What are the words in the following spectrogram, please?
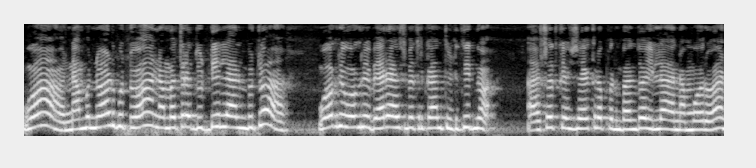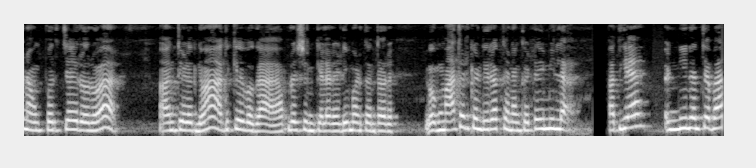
ಹ್ಞೂ ನಮ್ಮನ್ನ ನೋಡ್ಬಿಟ್ಟು ನಮ್ಮ ಹತ್ರ ದುಡ್ಡಿಲ್ಲ ಅಂದ್ಬಿಟ್ಟು ಹೋಗ್ರಿ ಹೋಗ್ರಿ ಬೇರೆ ಆಸ್ಪತ್ರೆಗೆ ಅಂತ ಹಿಡ್ತಿದ್ನು ಅಷ್ಟೊತ್ತಿಗೆ ಶೇಖರಪ್ಪನ ಬಂದು ಇಲ್ಲ ನಮ್ಮವರು ನಮ್ಗೆ ಪರಿಚಯ ಇರೋರು ಅಂತ ಹೇಳಿದ್ನು. ಅದಕ್ಕೆ ಇವಾಗ ಆಪ್ರೇಷನ್ಗೆಲ್ಲ ರೆಡಿ ಮಾಡ್ಕೊಂತವ್ರೆ. ಇವಾಗ ಮಾತಾಡ್ಕೊಂಡಿರೋಕೆ ನಂಗೆ ಟೈಮ್ ಇಲ್ಲ. ಅದಕ್ಕೆ ನೀನಂತೆ ಬಾ.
